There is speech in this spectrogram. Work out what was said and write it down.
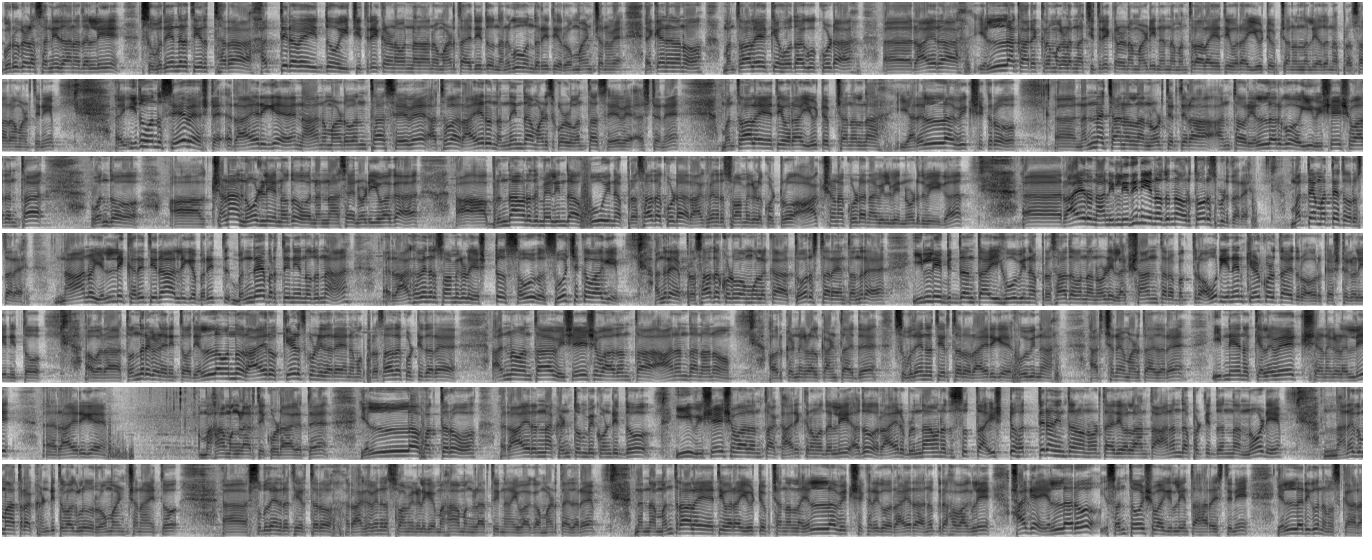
ಗುರುಗಳ ಸನ್ನಿಧಾನದಲ್ಲಿ ಸುಬುಧೇಂದ್ರ ತೀರ್ಥರ ಹತ್ತಿರವೇ ಇದ್ದು ಈ ಚಿತ್ರೀಕರಣವನ್ನು ನಾನು ಮಾಡ್ತಾ ಇದ್ದಿದ್ದು ನನಗೂ ಒಂದು ರೀತಿ ರೋಮಾಂಚನವೇ. ಯಾಕೆಂದರೆ ನಾನು ಮಂತ್ರಾಲಯಕ್ಕೆ ಹೋದಾಗೂ ಕೂಡ ರಾಯರ ಎಲ್ಲ ಕಾರ್ಯಕ್ರಮಗಳನ್ನು ಚಿತ್ರೀಕರಣ ಮಾಡಿ ನನ್ನ ಮಂತ್ರಾಲಯತಿವರ ಯೂಟ್ಯೂಬ್ ಚಾನಲ್ನಲ್ಲಿ ಅದನ್ನು ಪ್ರಸಾರ ಮಾಡ್ತೀನಿ. ಇದು ಒಂದು ಸೇವೆ ಅಷ್ಟೇ. ರಾಯರಿಗೆ ನಾನು ಮಾಡುವಂಥ ಸೇವೆ ಅಥವಾ ರಾಯರು ನನ್ನಿಂದ ಮಾಡಿಸಿಕೊಳ್ಳುವಂಥ ಸೇವೆ ಅಷ್ಟೇ ಮಂತ್ರಾಲಯತಿಯವರ ಯೂಟ್ಯೂಬ್ ಚಾನಲ್ನ ಯಾರೆಲ್ಲ ವೀಕ್ಷಕರು ನನ್ನ ಚಾನಲ್ನ ನೋಡ್ತಿರ್ತೀರ ಅಂಥವ್ರು ಎಲ್ಲರಿಗೂ ಈ ವಿಶೇಷವಾದಂಥ ಒಂದು ಕ್ಷಣ ನೋಡಲಿ ಅನ್ನೋದು ನನ್ನ ಆಸೆ. ನೋಡಿ, ಇವಾಗ, ಆ ಬೃಂದಾವನದ ಮೇಲಿಂದ ಹೂವಿನ ಪ್ರಸಾದ ಕೂಡ ರಾಘವೇಂದ್ರ ಸ್ವಾಮಿಗಳು ಕೊಟ್ಟರು. ಆ ಕ್ಷಣ ಕೂಡ ನಾವಿಲ್ಲಿ ನೋಡಿದ್ವಿ ಈಗ. ರಾಯರು ನಾನು ಇಲ್ಲಿದ್ದೀನಿ ಅನ್ನೋದನ್ನು ಅವ್ರು ತೋರಿಸ್ಬಿಡ್ತಾರೆ. ಮತ್ತೆ ಮತ್ತೆ ತೋರಿಸ್ತಾರೆ. ನಾನು ಎಲ್ಲಿ ಕರಿತೀರಾ, ಅಲ್ಲಿಗೆ ಬರೀ ಬಂದೇ ಬರ್ತೀನಿ ಅನ್ನೋದನ್ನು ರಾಘವೇಂದ್ರ ಸ್ವಾಮಿಗಳು ಎಷ್ಟು ಸೌ, ಸೂಚಕವಾಗಿ ಅಂದರೆ ಪ್ರಸಾದ ಕೊಡುವ ಮೂಲಕ ತೋರಿಸ್ತಾರೆ ಅಂತಂದರೆ, ಇಲ್ಲಿ ಬಿದ್ದಂಥ ಈ ಹೂವಿನ ಪ್ರಸಾದವನ್ನು ನೋಡಿ ಲಕ್ಷಾಂತರ ಭಕ್ತರು ಅವ್ರು ಏನೇನು ಕೇಳ್ಕೊಳ್ತಾ ಇದ್ರು, ಅವ್ರ ಕಷ್ಟಗಳು ಏನಿತ್ತೋ ಅವರ ತೊಂದರೆಗಳೇನಿತ್ತೋ, ಅದೆಲ್ಲವನ್ನು ರಾಯರು ಕೇಳಿಸ್ಕೊಂಡಿದ್ದಾರೆ, ನಮಗೆ ಪ್ರಸಾದ ಕೊಟ್ಟಿದ್ದಾರೆ ಅನ್ನುವಂಥ ವಿಶೇಷವಾದಂಥ ಆನಂದ ನಾನು ಅವ್ರ ಕಣ್ಣುಗಳಲ್ಲಿ ಕಾಣ್ತಾ ಇದ್ದೆ ಸುಬುಧೇಂದ್ರ ತೀರ್ಥರು ರಾಯರಿಗೆ ಹೂವಿನ ಅರ್ಚನೆ ಮಾಡ್ತಾ ಇದ್ದಾರೆ. ಇನ್ನೇನು ಕೆಲವೇ ಕ್ಷಣಗಳಲ್ಲಿ ರಾಯರಿಗೆ ಮಹಾಮಂಗಳಾರತಿ ಕೂಡ ಆಗುತ್ತೆ. ಎಲ್ಲ ಭಕ್ತರು ರಾಯರನ್ನು ಕಣ್ತುಂಬಿಕೊಂಡಿದ್ದು, ಈ ವಿಶೇಷವಾದಂಥ ಕಾರ್ಯಕ್ರಮದಲ್ಲಿ ಅದು ರಾಯರ ಬೃಂದಾವನದ ಸುತ್ತ ಇಷ್ಟು ಹತ್ತಿರ ನಿಂತು ನಾವು ನೋಡ್ತಾ ಇದ್ದೀವಲ್ಲ ಅಂತ ಆನಂದ ಪಟ್ಟಿದ್ದನ್ನು ನೋಡಿ ನನಗೆ ಮಾತ್ರ ಖಂಡಿತವಾಗಲೂ ರೋಮಾಂಚನ ಆಯಿತು ಸುಬುಧೇಂದ್ರ ತೀರ್ಥರು ರಾಘವೇಂದ್ರ ಸ್ವಾಮಿಗಳಿಗೆ ಮಹಾಮಂಗಳಾರತಿನ ಇವಾಗ ಮಾಡ್ತಾ ಇದ್ದಾರೆ. ನನ್ನ ಮಂತ್ರಾಲಯ ಯತಿವರ ಯೂಟ್ಯೂಬ್ ಚಾನಲ್ನ ಎಲ್ಲ ವೀಕ್ಷಕರಿಗೂ ರಾಯರ ಅನುಗ್ರಹವಾಗಲಿ. ಹಾಗೆ ಎಲ್ಲರೂ ಸಂತೋಷವಾಗಿರಲಿ ಅಂತ ಹಾರೈಸ್ತೀನಿ. ಎಲ್ಲರಿಗೂ ನಮಸ್ಕಾರ.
